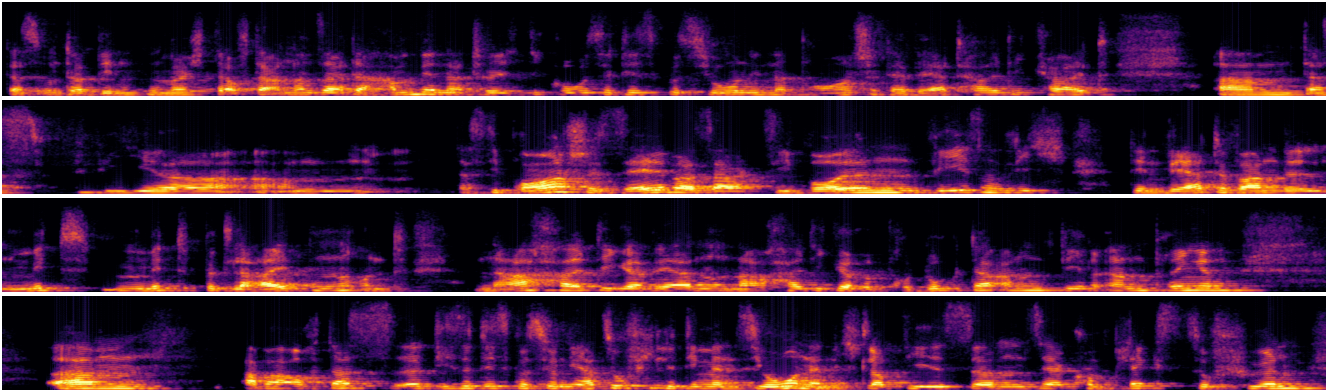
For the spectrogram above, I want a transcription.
das unterbinden möchte. Auf der anderen Seite haben wir natürlich die große Diskussion in der Branche der Werthaltigkeit, ähm, dass wir ähm, dass die Branche selber sagt, sie wollen wesentlich den Wertewandel mit, mit begleiten und nachhaltiger werden und nachhaltigere Produkte anbringen. Ähm, aber auch das, äh, diese Diskussion, die hat so viele Dimensionen. Ich glaube, die ist ähm, sehr komplex zu führen.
